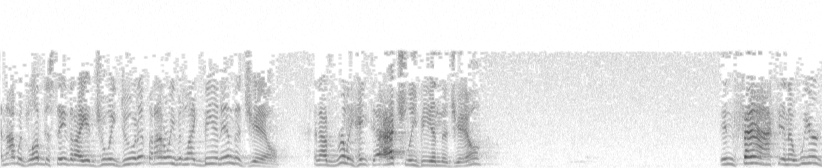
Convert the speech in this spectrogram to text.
And I would love to say that I enjoy doing it, but I don't even like being in the jail. And I'd really hate to actually be in the jail. In fact, in a weird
